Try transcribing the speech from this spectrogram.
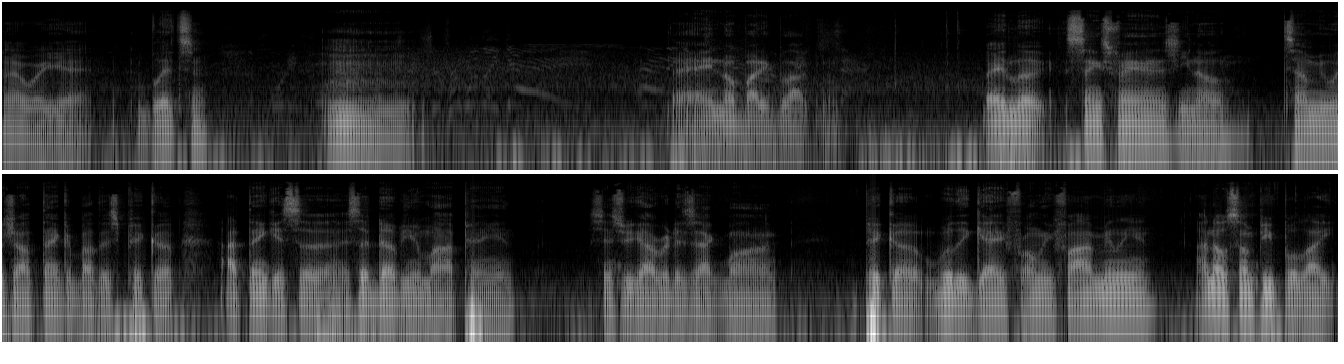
Now where you at? Blitzing. Mmm. Ain't nobody blocked him. But hey, look, Saints fans, you know, tell me what y'all think about this pickup. I think it's a it's a W in my opinion. Since we got rid of Zack Baun, pick up Willie Gay for only five million. I know some people like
